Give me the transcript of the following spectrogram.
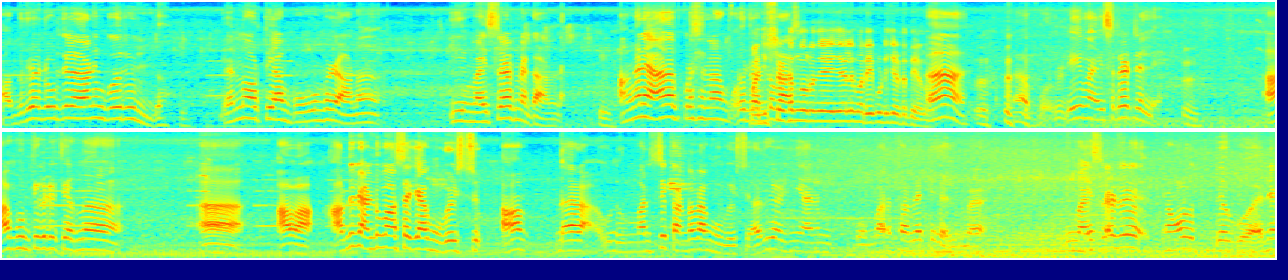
അവരും എന്റെ കുടുംബത്തിലാണെങ്കിൽ പോരുമില്ലല്ലോ എന്നോർത്ത് ഞാൻ പോകുമ്പോഴാണ് ഈ മൈസ്രേട്ടനെ കാണുന്നത്. അങ്ങനെ ആ പ്രശ്നം ആ പുള്ളി മൈസൂരേട്ടല്ലേ? ആ കുട്ടിയുടെ ചെന്ന് അത് രണ്ട് മാസത്തേക്ക് അങ്ങ് ഉപേക്ഷിച്ചു. ആ മനസ്സിൽ കണ്ടത് ഉപയോഗിച്ചു അത് കഴിഞ്ഞ് ഞാൻ കുമ്പാറക്കടലേക്ക് ചെല്ലുമ്പോൾ ഈ മൈസൂരായിട്ട് ഞങ്ങൾ എന്നെ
